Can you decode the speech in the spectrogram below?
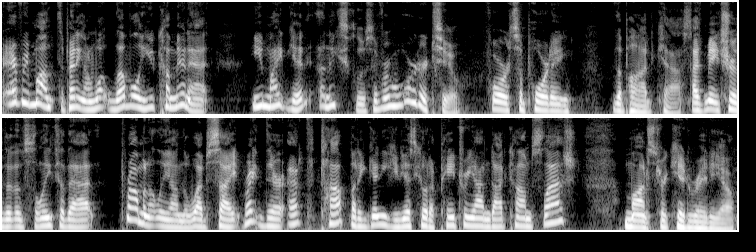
every month, depending on what level you come in at, you might get an exclusive reward or two for supporting the podcast. I've made sure that there's a link to that prominently on the website right there at the top. But again, you can just go to patreon.com slash monster kid radio.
